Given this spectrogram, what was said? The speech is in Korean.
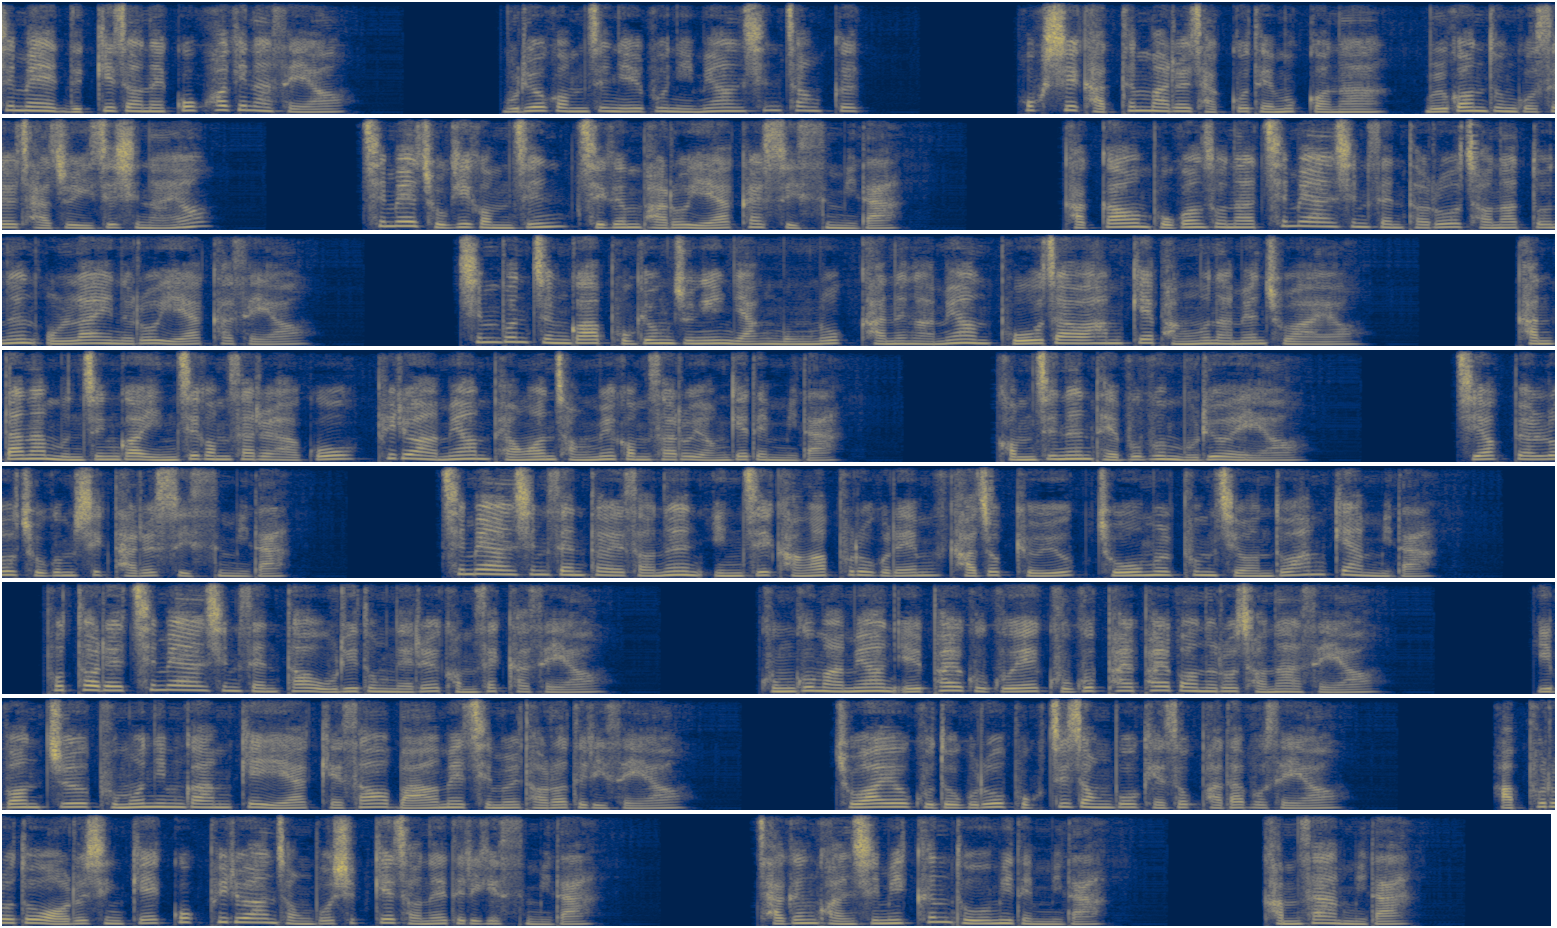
치매 늦기 전에 꼭 확인하세요. 무료 검진 1분이면 신청 끝. 혹시 같은 말을 자꾸 되묻거나 물건 둔 곳을 자주 잊으시나요? 치매 조기 검진 지금 바로 예약할 수 있습니다. 가까운 보건소나 치매 안심센터로 전화 또는 온라인으로 예약하세요. 신분증과 복용 중인 약 목록 가능하면 보호자와 함께 방문하면 좋아요. 간단한 문진과 인지검사를 하고 필요하면 병원 정밀검사로 연계됩니다. 검진은 대부분 무료예요. 지역별로 조금씩 다를 수 있습니다. 치매 안심센터에서는 인지 강화 프로그램, 가족 교육, 조호물품 지원도 함께합니다. 포털에 치매 안심센터 우리 동네를 검색하세요. 궁금하면 1899-9988번으로 전화하세요. 이번 주 부모님과 함께 예약해서 마음의 짐을 덜어드리세요. 좋아요, 구독으로 복지 정보 계속 받아보세요. 앞으로도 어르신께 꼭 필요한 정보 쉽게 전해드리겠습니다. 작은 관심이 큰 도움이 됩니다. 감사합니다.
